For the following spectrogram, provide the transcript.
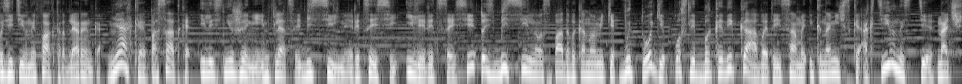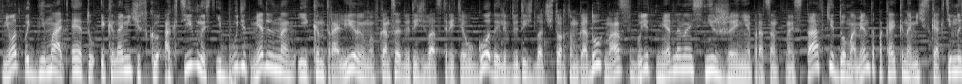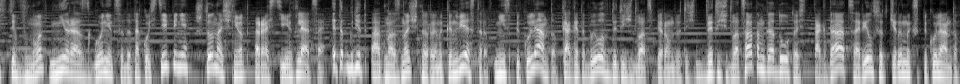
позитивный фактор для рынка. Мягкая посадка или снижение инфляции без сильной рецессии или рецессии, то есть без сильного спада в экономике, в итоге после боковика в этой самой экономической активности начнет поднимать эту экономическую активность и будет медленно и контролируемо в конце 2023 года или в 2024 году у нас будет медленное снижение процентной ставки до момента, пока экономическая активность вновь не разгонится до такой степени, что начнет расти инфляция. Это будет однозначно рынок инвесторов инвесторов, не спекулянтов, как это было в 2021-2020 году. То есть тогда царил все-таки рынок спекулянтов.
